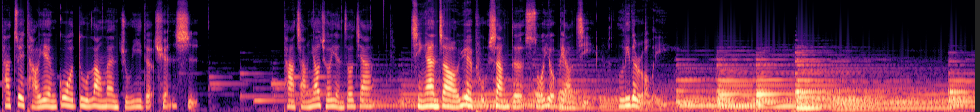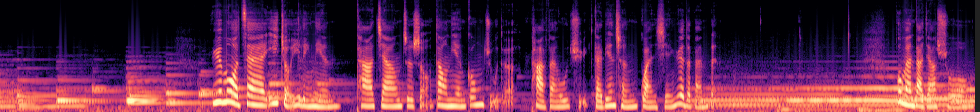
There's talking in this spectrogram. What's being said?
他最讨厌过度浪漫主义的诠释。他常要求演奏家，请按照乐谱上的所有标记，literally。莫在一九一零年，他将这首悼念公主的帕凡舞曲改编成管弦乐的版本。不瞒大家说，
